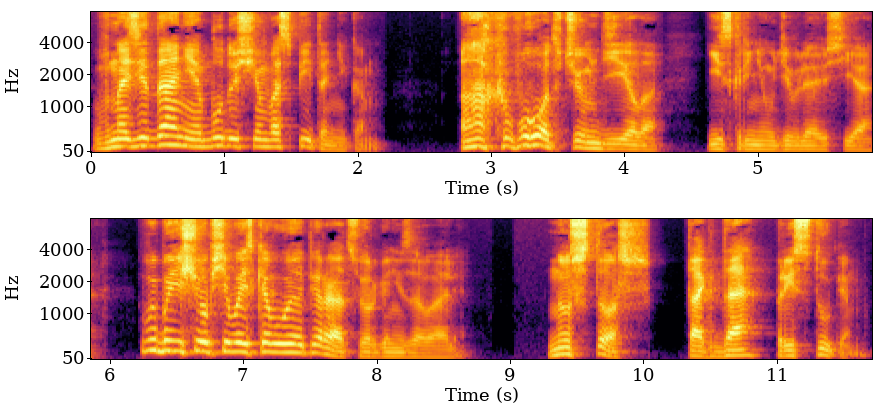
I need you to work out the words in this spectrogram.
В назидание будущим воспитанникам. «Ах, вот в чем дело!» – искренне удивляюсь я. «Вы бы еще общевойсковую операцию организовали». «Ну что ж, тогда приступим».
